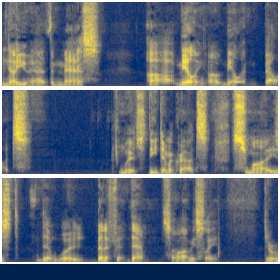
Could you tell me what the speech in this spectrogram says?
Now you have the mass uh, mailing of mail-in ballots, which the Democrats surmised that would benefit them. So obviously, there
